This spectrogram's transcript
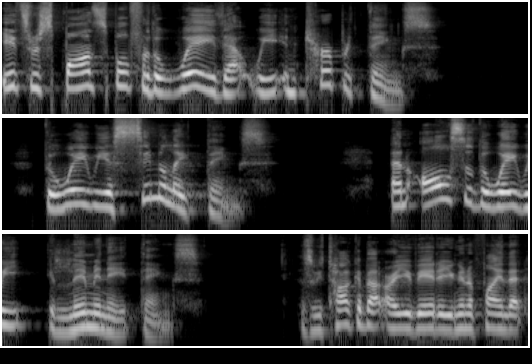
It's responsible for the way that we interpret things, the way we assimilate things, and also the way we eliminate things. As we talk about Ayurveda, you're going to find that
